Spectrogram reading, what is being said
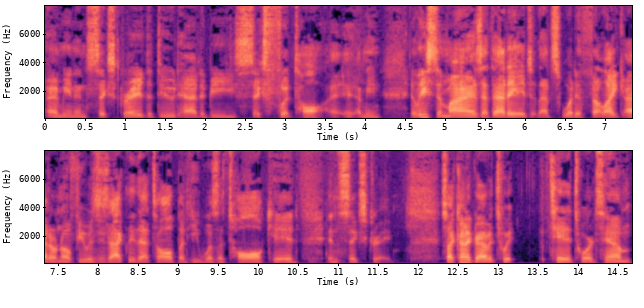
I mean, in sixth grade, the dude had to be six foot tall. I, I, mean, at least in my eyes, at that age, that's what it felt like. I don't know if he was exactly that tall, but he was a tall kid in sixth grade. So I kind of gravitated towards him.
